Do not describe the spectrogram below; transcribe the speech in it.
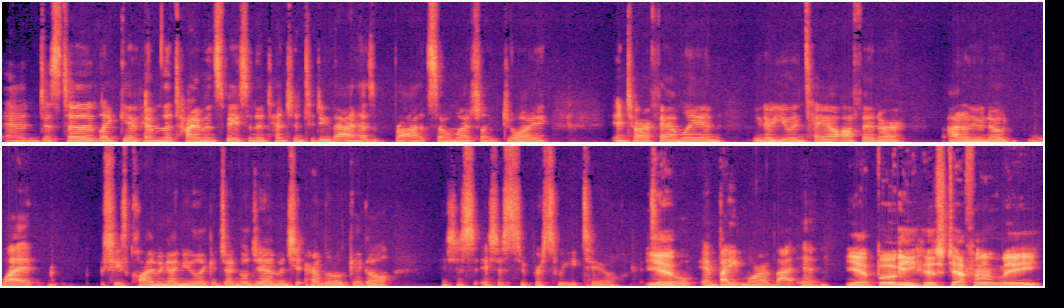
and just to like give him the time and space and attention to do that has brought so much like joy into our family and you know you and Taya often are I don't even know what she's climbing on you like a jungle gym and she, her little giggle it's just it's just super sweet too yeah. to invite more of that in yeah Bodhi has definitely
